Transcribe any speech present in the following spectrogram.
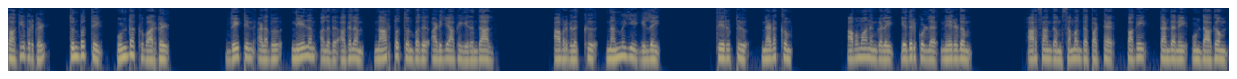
பகைவர்கள் துன்பத்தை உண்டாக்குவார்கள். வீட்டின் அளவு நீளம் அல்லது அகலம் நாற்பத்தொன்பது அடியாக இருந்தால் அவர்களுக்கு நன்மையே இல்லை. திருட்டு நடக்கும். அவமானங்களை எதிர்கொள்ள நேரிடும். அரசாங்கம் சம்பந்தப்பட்ட பகை தண்டனை உண்டாகும்.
